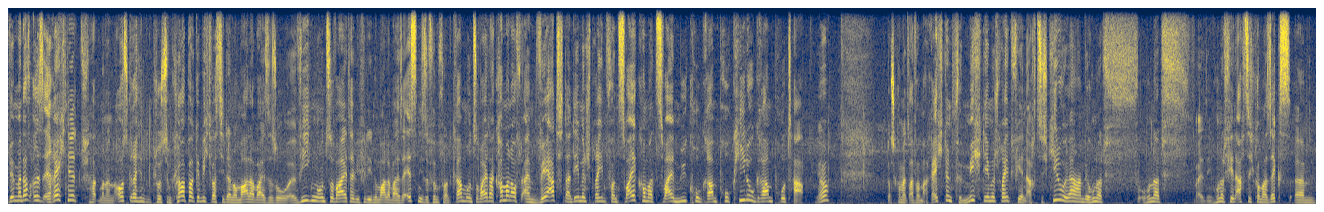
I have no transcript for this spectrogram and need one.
Wenn man das alles errechnet, hat man dann ausgerechnet, plus dem Körpergewicht, was die dann normalerweise so äh, wiegen und so weiter, wie viel die normalerweise essen, diese 500 Gramm und so weiter, kann man auf einem Wert dann dementsprechend von 2,2 Mikrogramm pro Kilogramm pro Tag. Ja? Das kann man jetzt einfach mal rechnen. Für mich dementsprechend 84 Kilo, ja, haben wir 100, 100, 184,6 ähm,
